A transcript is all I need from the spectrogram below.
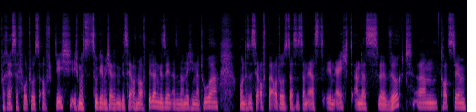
Pressefotos auf dich? Ich muss zugeben, ich habe ihn bisher auch nur auf Bildern gesehen, also noch nicht in Natura. Und es ist ja oft bei Autos, dass es dann erst in echt anders äh, wirkt. Ähm, trotzdem,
